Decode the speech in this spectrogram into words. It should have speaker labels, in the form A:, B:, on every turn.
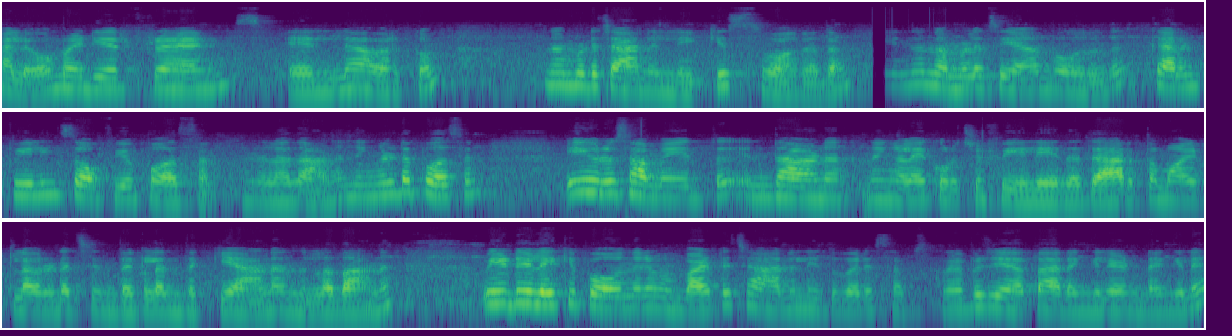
A: Hello my dear friends എല്ലാവർക്കും നമ്മുടെ ചാനലിലേക്ക് സ്വാഗതം. ഇന്ന് നമ്മൾ ചെയ്യാൻ പോകുന്നത് current feelings of your person എന്നുള്ളതാണ്. നിങ്ങളുടെ പേഴ്സൺ ഈ ഒരു സമയത്ത് എന്താണ് നിങ്ങളെക്കുറിച്ച് ഫീൽ ചെയ്യുന്നത്? യഥാർത്ഥമായിട്ടുള്ള അവരുടെ ചിന്തകൾ എന്തൊക്കെയാണ് എന്നുള്ളതാണ്. വീഡിയോയിലേക്ക് പോകുന്നതിന് മുമ്പായിട്ട് ചാനൽ ഇതുവരെ സബ്സ്ക്രൈബ് ചെയ്യാത്ത ആരെങ്കിലും ഉണ്ടെങ്കിൽ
